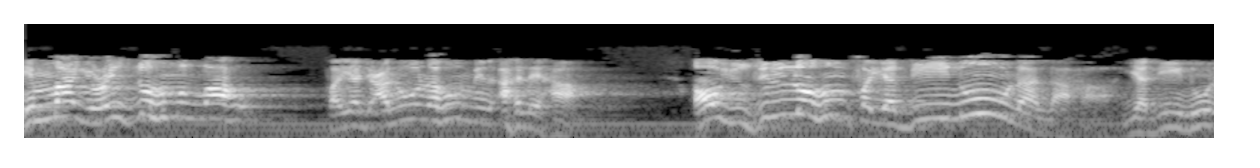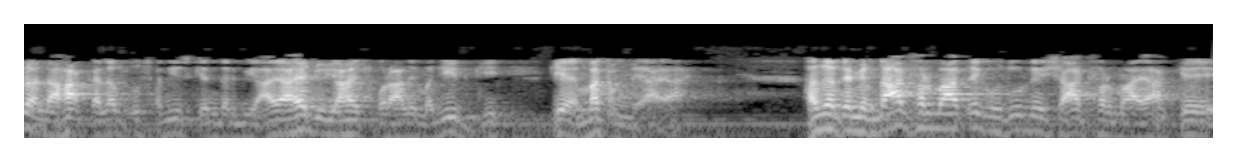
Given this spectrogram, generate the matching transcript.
اما يعزهم الله فيجعلونه من اهلها او يذلهم فيدينون لها. یدینون اللہ کا لفظ اس حدیث کے اندر بھی آیا ہے، جو یہاں اس قرآن مجید کی کے متن میں آیا ہے۔ حضرت مقداد فرماتے کہ حضور نے اشاد فرمایا کہ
